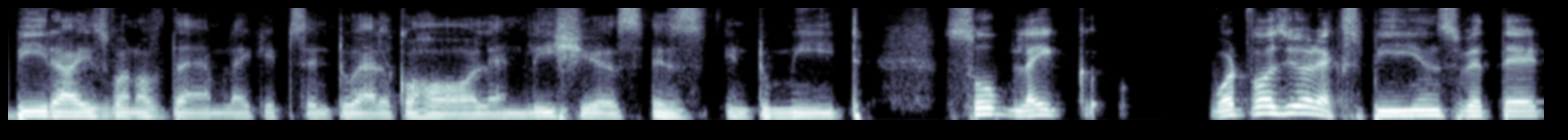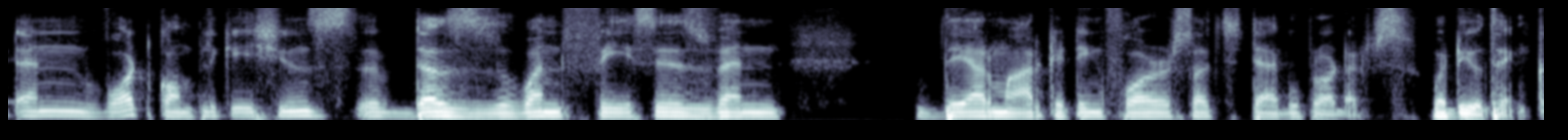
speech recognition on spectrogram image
bira is one of them like it's into alcohol and licious is into meat. So like what was your experience with it and what complications uh, does one faces when they are marketing for such taboo products? What do you think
